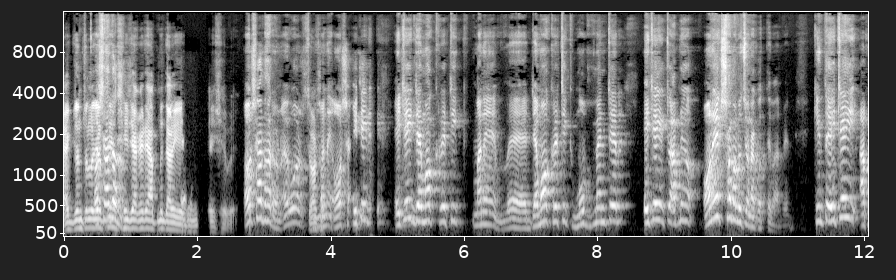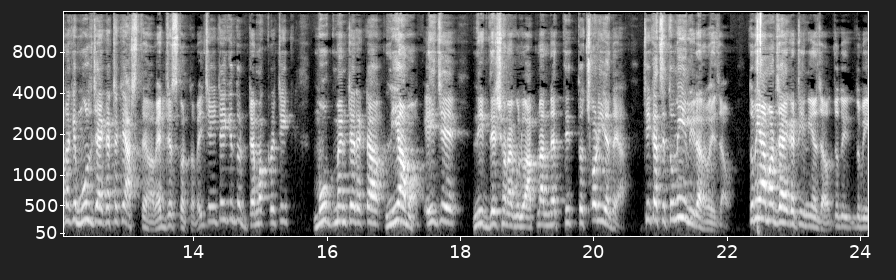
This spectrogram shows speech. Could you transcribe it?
একজন চলে যাচ্ছেন সেই জায়গায় আপনি দাঁড়িয়ে যান হিসেবে। অসাধারণ। মানে এটাই এটাই ডেমোক্রেটিক মানে ডেমোক্রেটিক মুভমেন্টের এটাই একটু আপনি অনেক সমালোচনা করতে পারবেন। কিন্তু এটাই আপনাকে মূল জায়গাটাকে আসতে হবে অ্যাড্রেস করতে হবে। এই যে এটাই কিন্তু ডেমোক্রেটিক মুভমেন্টের একটা নিয়ামক। এই যে নির্দেশনাগুলো আপনার নেতৃত্ব ছড়িয়ে দেয়া। ঠিক আছে তুমিই লিডার হয়ে যাও। তুমি আমার জায়গাটি নিয়ে যাও। যদি তুমি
